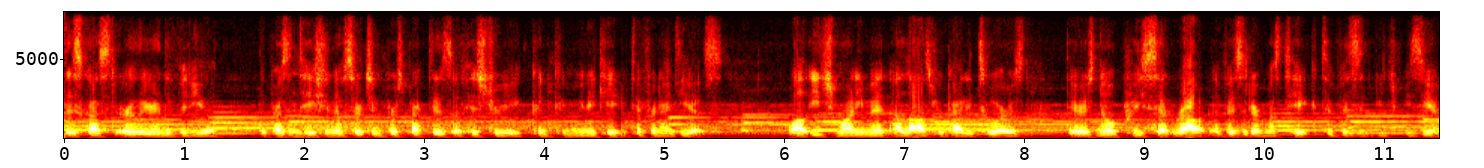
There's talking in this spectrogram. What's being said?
Discussed earlier in the video, the presentation of certain perspectives of history can communicate different ideas. While each monument allows for guided tours, there is no preset route a visitor must take to visit each museum.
